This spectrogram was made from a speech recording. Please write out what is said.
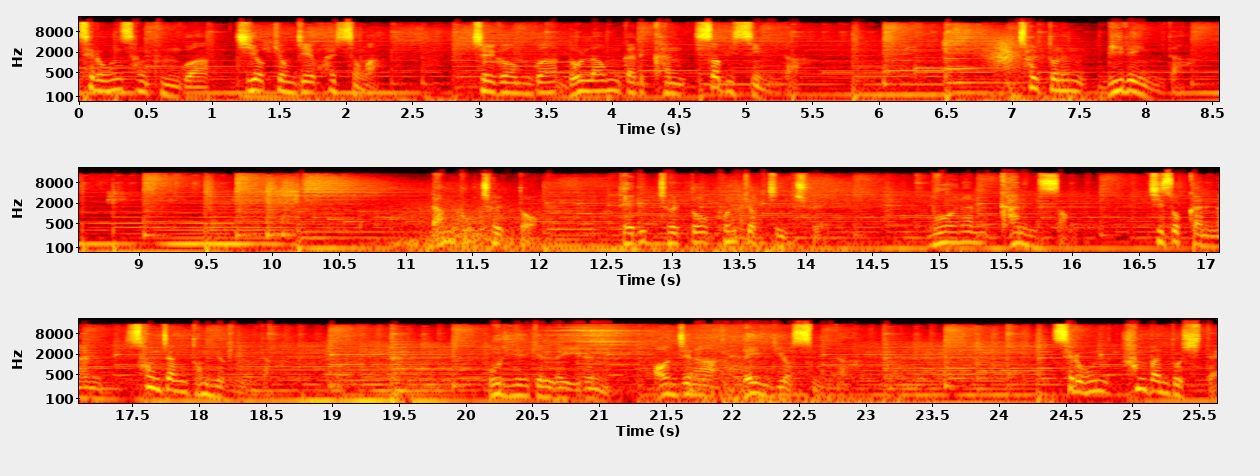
새로운 상품과 지역 경제 활성화, 즐거움과 놀라움 가득한 서비스입니다. 철도는 미래입니다. 남북철도, 대륙철도 본격 진출, 무한한 가능성, 지속 가능한 성장 동력입니다. 우리에게 내일은 언제나 내일이었습니다. 새로운 한반도 시대,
